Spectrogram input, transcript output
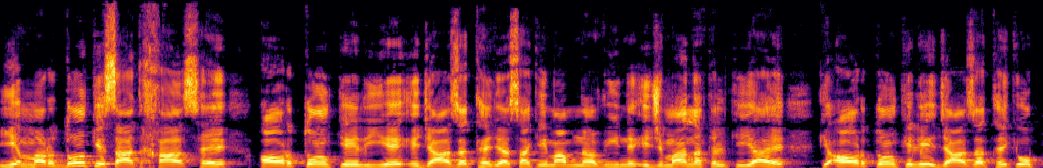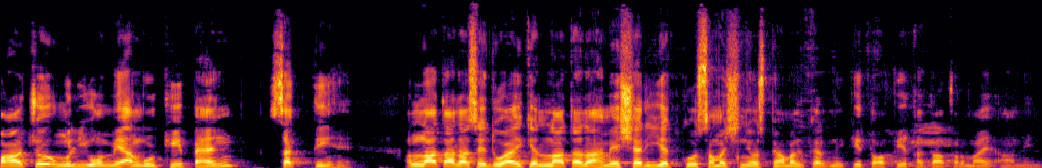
ये मर्दों के साथ ख़ास है। औरतों के लिए इजाज़त है। जैसा कि इमाम नवी ने इजमा नकल किया है कि औरतों के लिए इजाज़त है कि वो पाँचों उंगलियों में अंगूठी पहन सकती हैं। अल्लाह ताला से दुआ है कि अल्लाह ताला हमें शरीयत को समझने उस पर अमल करने की तोफ़ी अता फ़रमाए। आमीन।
